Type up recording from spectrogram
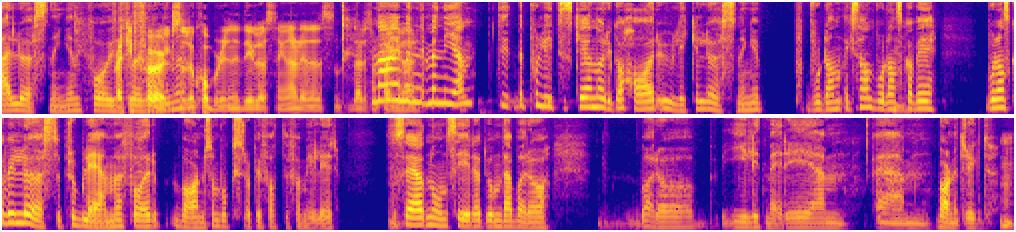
er løsningen på For det er ikke følelsene du kobler inn i de løsningene, er det det, det, er det som Nei, men, men igjen, det, det politiske Norge har ulike løsninger hvordan? Hvordan skal, vi, hvordan skal vi løse problemet for barn som vokser opp i fattige familier? Så ser jeg at noen sier at jo, men det er bare å, bare å gi litt mer i um, um, barnetrygd. Mm.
